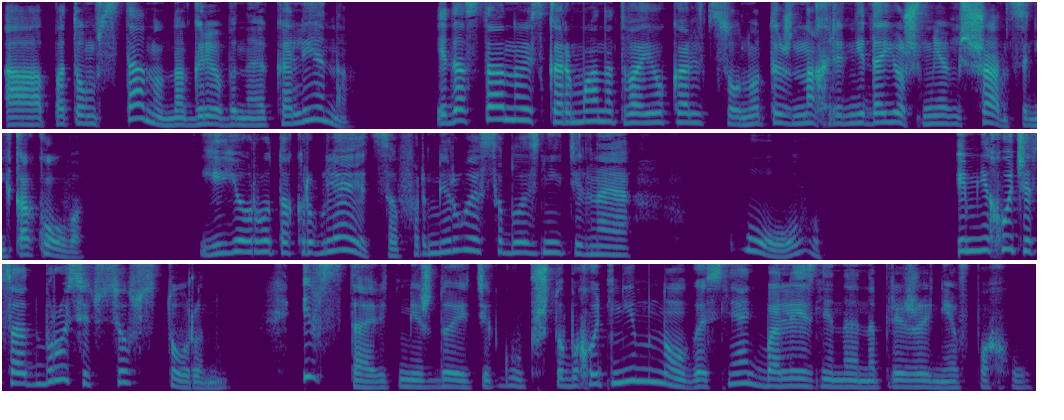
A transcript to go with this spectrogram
а потом встану на гребаное колено и достану из кармана твое кольцо, но ты же нахрен не даешь мне шанса никакого». Ее рот округляется, формируя соблазнительное «О!». И мне хочется отбросить все в сторону и вставить между этих губ, чтобы хоть немного снять болезненное напряжение в паху.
